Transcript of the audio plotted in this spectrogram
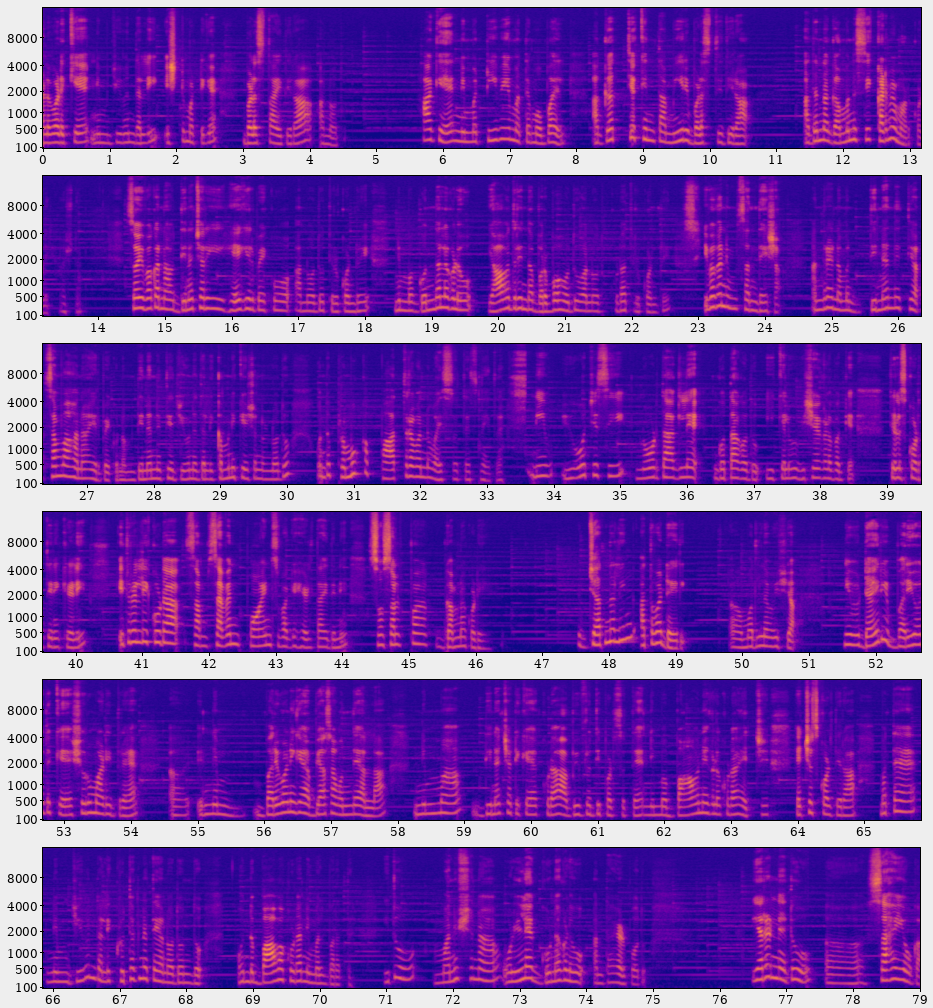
ಅಳವಡಿಕೆ ನಿಮ್ಮ ಜೀವನದಲ್ಲಿ ಎಷ್ಟು ಮಟ್ಟಿಗೆ ಬಳಸ್ತಾ ಇದ್ದೀರಾ ಅನ್ನೋದು. ಹಾಗೆ ನಿಮ್ಮ ಟಿ ವಿ ಮತ್ತು ಮೊಬೈಲ್ ಅಗತ್ಯಕ್ಕಿಂತ ಮೀರಿ ಬಳಸ್ತಿದ್ದೀರಾ ಅದನ್ನು ಗಮನಿಸಿ ಕಡಿಮೆ ಮಾಡ್ಕೊಳ್ಳಿ ಅಷ್ಟೇ. ಸೊ ಇವಾಗ ನಾವು ದಿನಚರಿ ಹೇಗಿರಬೇಕು ಅನ್ನೋದು ತಿಳ್ಕೊಂಡ್ರಿ, ನಿಮ್ಮ ಗೊಂದಲಗಳು ಯಾವುದರಿಂದ ಬರಬಹುದು ಅನ್ನೋದು ಕೂಡ ತಿಳ್ಕೊಂಡ್ರಿ. ಇವಾಗ ನಿಮ್ಮ ಸಂದೇಶ. ಅಂದರೆ ನಮ್ಮ ದಿನನಿತ್ಯ ಸಂವಹನ ಇರಬೇಕು. ನಮ್ಮ ದಿನನಿತ್ಯ ಜೀವನದಲ್ಲಿ ಕಮ್ಯುನಿಕೇಷನ್ ಅನ್ನೋದು ಒಂದು ಪ್ರಮುಖ ಪಾತ್ರವನ್ನು ವಹಿಸುತ್ತೆ ಸ್ನೇಹಿತರೆ. ನೀವು ಯೋಚಿಸಿ ನೋಡಿದಾಗಲೇ ಗೊತ್ತಾಗೋದು ಈ ಕೆಲವು ವಿಷಯಗಳ ಬಗ್ಗೆ ತಿಳಿಸ್ಕೊಡ್ತೀನಿ ಕೇಳಿ. ಇದರಲ್ಲಿ ಕೂಡ ಸಮ್ ಸೆವೆನ್ ಪಾಯಿಂಟ್ಸ್ ಬಗ್ಗೆ ಹೇಳ್ತಾ ಇದ್ದೀನಿ. ಸೊ ಸ್ವಲ್ಪ ಗಮನ ಕೊಡಿ. ಜರ್ನಲಿಂಗ್ ಅಥವಾ ಡೈರಿ ಮೊದಲನೇ ವಿಷಯ. ನೀವು ಡೈರಿ ಬರೆಯೋದಕ್ಕೆ ಶುರು ಮಾಡಿದರೆ ನಿಮ್ಮ ಬರವಣಿಗೆ ಅಭ್ಯಾಸ ಒಂದೇ ಅಲ್ಲ, ನಿಮ್ಮ ದಿನಚಟಿಕೆ ಕೂಡ ಅಭಿವೃದ್ಧಿಪಡಿಸುತ್ತೆ ನಿಮ್ಮ ಭಾವನೆಗಳು ಕೂಡ ಹೆಚ್ಚಿ, ಹೆಚ್ಚಿಸ್ಕೊಳ್ತೀರಾ? ಮತ್ತು ನಿಮ್ಮ ಜೀವನದಲ್ಲಿ ಕೃತಜ್ಞತೆ ಅನ್ನೋದೊಂದು, ಒಂದು ಭಾವ ಕೂಡ ನಿಮ್ಮಲ್ಲಿ ಬರುತ್ತೆ. ಇದು ಮನುಷ್ಯನ ಒಳ್ಳೆಯ ಗುಣಗಳು ಅಂತ ಹೇಳ್ಬೋದು. ಎರಡನೇದು ಸಹಯೋಗ.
